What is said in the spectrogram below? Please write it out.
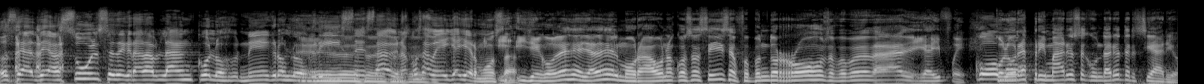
O sea, de azul se degrada blanco, los negros, los grises, ¿sabes? Una cosa bella y hermosa. Y, y llegó desde allá, desde el morado, una cosa así, se fue poniendo rojo, se fue poniendo, y ahí fue. ¿Cómo? Colores primario, secundario, terciario.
